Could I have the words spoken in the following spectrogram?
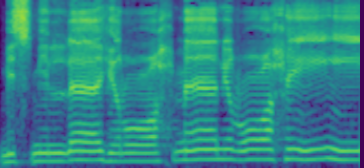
بسم الله الرحمن الرحيم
